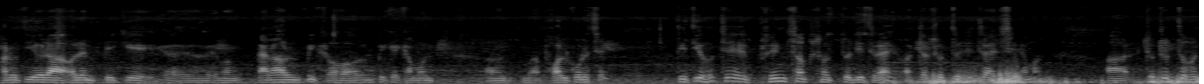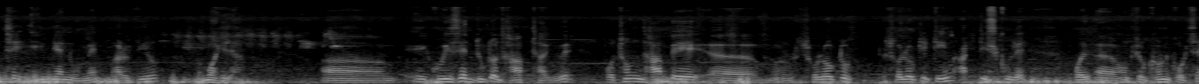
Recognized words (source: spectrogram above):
ভারতীয়রা অলিম্পিকে এবং প্যারা অলিম্পিক সহ অলিম্পিকে কেমন ফল করেছে। তৃতীয় হচ্ছে ফিল্মস অফ সত্যজিৎ রায় অর্থাৎ সত্যজিৎ রায়ের সিনেমা আর চতুর্থ হচ্ছে ইন্ডিয়ান উমেন ভারতীয় মহিলা। এই কুইজের দুটো ধাপ থাকবে। প্রথম ধাপে ষোলো টু ষোলোটি টিম আটটি স্কুলে অংশগ্রহণ করছে।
